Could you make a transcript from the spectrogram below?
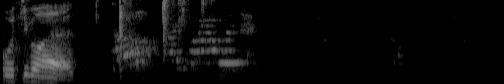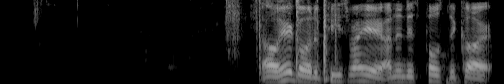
what you gonna ask? Oh, here go the piece right here under this poster card.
